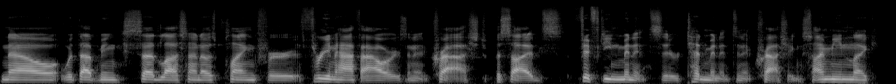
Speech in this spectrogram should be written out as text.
now with that being said last night I was playing for three and a half hours and it crashed besides 15 minutes or 10 minutes and it crashing so I mean like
